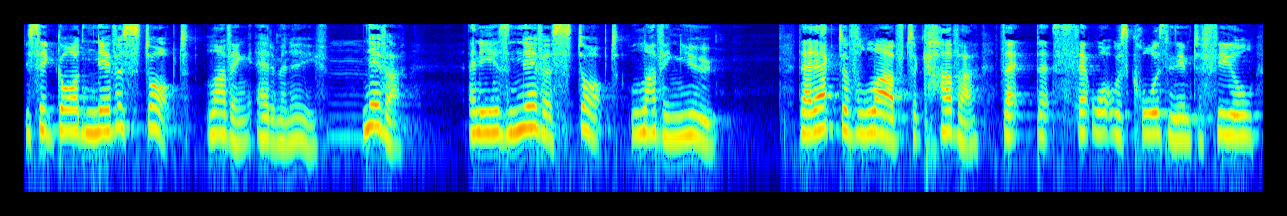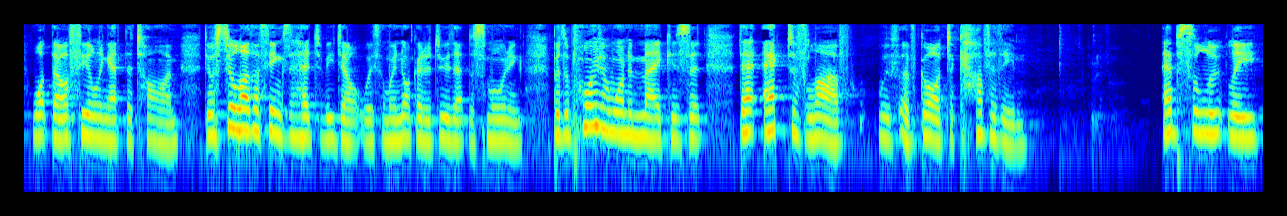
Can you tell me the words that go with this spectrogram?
You see, God never stopped loving Adam and Eve. Never. And He has never stopped loving you. That act of love to cover that, that, that what was causing them to feel what they were feeling at the time. There were still other things that had to be dealt with, and we're not going to do that this morning. But the point I want to make is that that act of love of God to cover them, absolutely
